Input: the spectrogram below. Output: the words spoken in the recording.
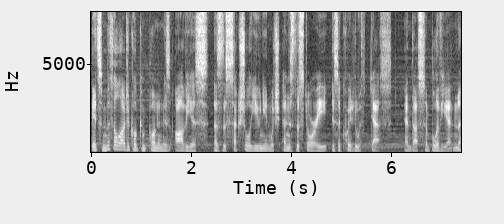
Its mythological component is obvious, as the sexual union which ends the story is equated with death, and thus oblivion,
